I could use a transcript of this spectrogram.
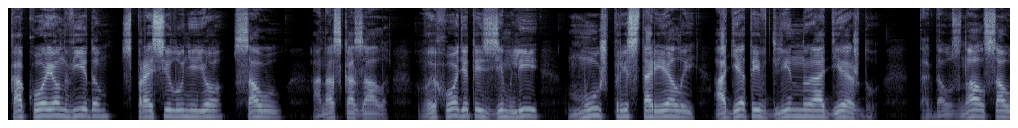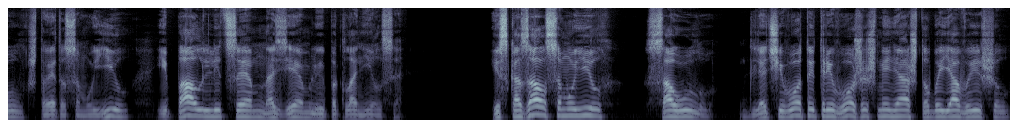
«Какой он видом?» — спросил у нее Саул. Она сказала, «Выходит из земли муж престарелый, одетый в длинную одежду». Тогда узнал Саул, что это Самуил, и пал лицем на землю и поклонился. И сказал Самуил Саулу, «Для чего ты тревожишь меня, чтобы я вышел?»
